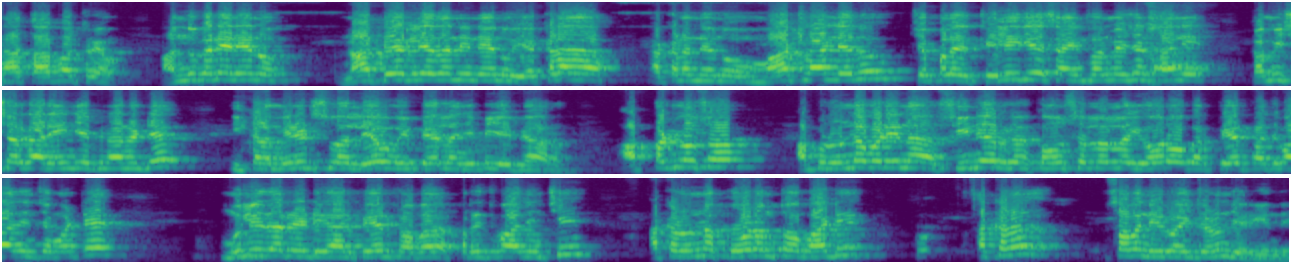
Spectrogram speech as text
నా తాపత్రయం. అందుకనే నేను నా పేరు లేదని నేను ఎక్కడ అక్కడ నేను మాట్లాడలేదు చెప్పలేదు. తెలియజేసే ఆ ఇన్ఫర్మేషన్ కానీ కమిషనర్ గారు ఏం చెప్పినారంటే ఇక్కడ మినిట్స్లో లేవు మీ పేర్లు అని చెప్పి చెప్పినారు. అప్పట్లో సో అప్పుడు ఉండబడిన సీనియర్ కౌన్సిలర్లో ఎవరో ఒకరి పేరు ప్రతిపాదించమంటే మురళీధర్ రెడ్డి గారి పేరు ప్రతిపాదించి అక్కడ ఉన్న కోరంతో పాటి అక్కడ సభ నిర్వహించడం జరిగింది.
